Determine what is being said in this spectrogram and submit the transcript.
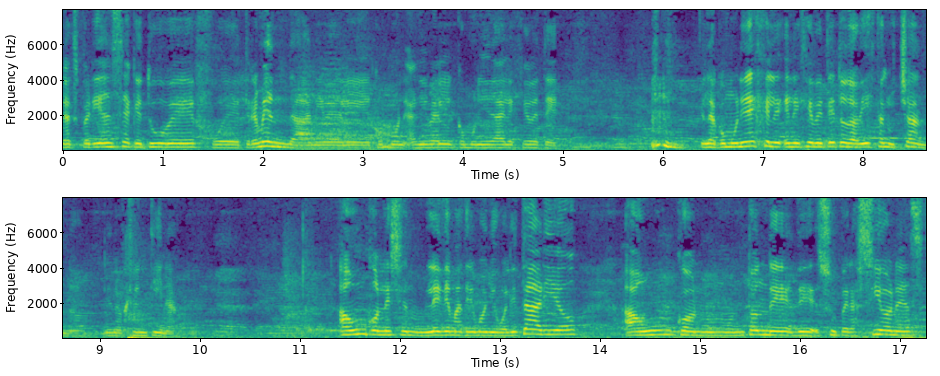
la experiencia que tuve fue tremenda a nivel, a nivel comunidad LGBT. la comunidad LGBT todavía está luchando en Argentina aún con ley, de matrimonio igualitario, aún con un montón de, superaciones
